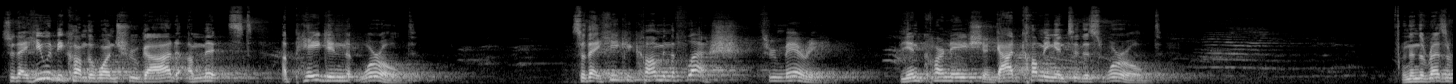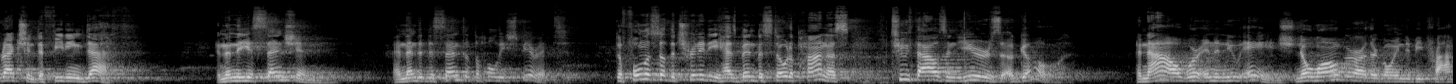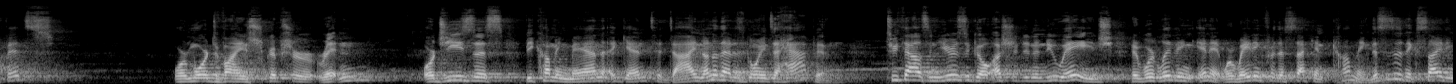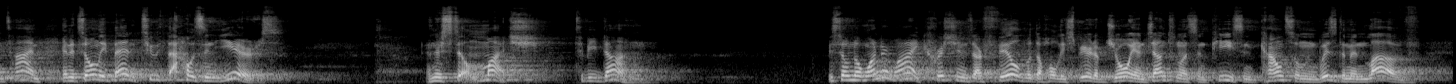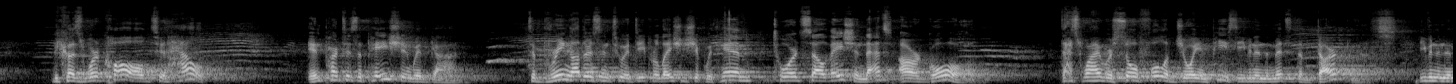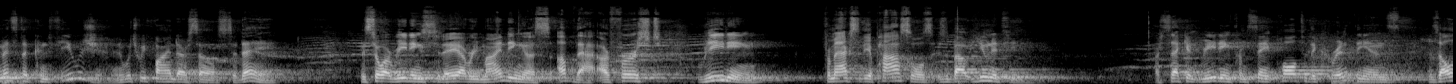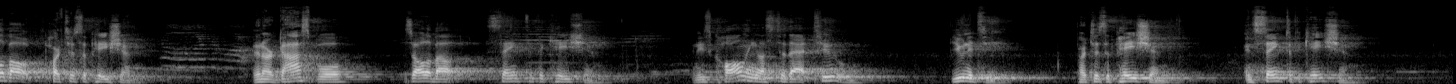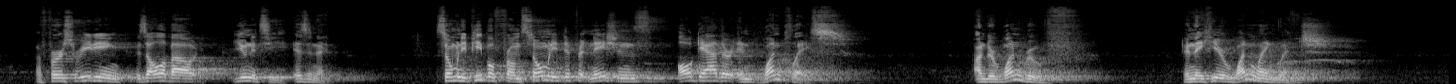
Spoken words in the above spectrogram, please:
so that he would become the one true God amidst a pagan world, so that he could come in the flesh through Mary, the incarnation, God coming into this world. And then the resurrection, defeating death. And then the ascension. And then the descent of the Holy Spirit. The fullness of the Trinity has been bestowed upon us 2,000 years ago. And now we're in a new age. No longer are there going to be prophets or more divine scripture written or Jesus becoming man again to die. None of that is going to happen. 2,000 years ago ushered in a new age, and we're living in it. We're waiting for the second coming. This is an exciting time, and it's only been 2,000 years. And there's still much to be done. So, no wonder why Christians are filled with the Holy Spirit of joy and gentleness and peace and counsel and wisdom and love, because we're called to help in participation with God, to bring others into a deep relationship with Him towards salvation. That's our goal. That's why we're so full of joy and peace, even in the midst of darkness, even in the midst of confusion in which we find ourselves today. And so, our readings today are reminding us of that. Our first reading from Acts of the Apostles is about unity. Our second reading from St. Paul to the Corinthians is all about participation. And our gospel is all about sanctification. And he's calling us to that too unity, participation, and sanctification. Our first reading is all about unity, isn't it? So many people from so many different nations all gather in one place under one roof and they hear one language.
